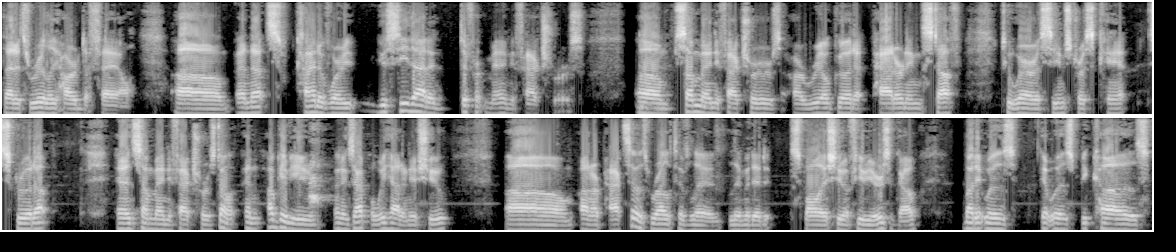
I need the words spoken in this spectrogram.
that it's really hard to fail. Um, and that's kind of where you, you, see that in different manufacturers. Um, some manufacturers are real good at patterning stuff to where a seamstress can't screw it up, and some manufacturers don't. And I'll give you an example. We had an issue um, on our packs. It was relatively limited, small issue a few years ago, but it was it was because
